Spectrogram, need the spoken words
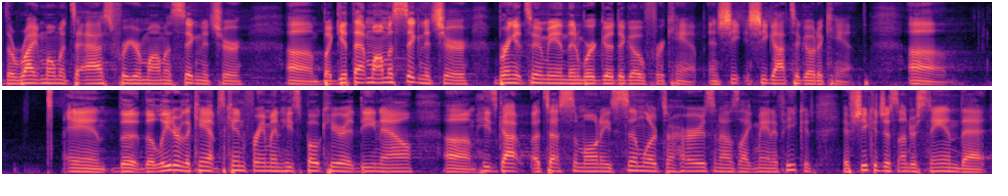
the right moment to ask for your mama's signature. Um, but get that mama's signature, bring it to me, and then we're good to go for camp. And she, she got to go to camp. Um, and the, the leader of the camp's Ken Freeman. He spoke here at D Now. Um, he's got a testimony similar to hers, and I was like, man, if he could, if she could just understand that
